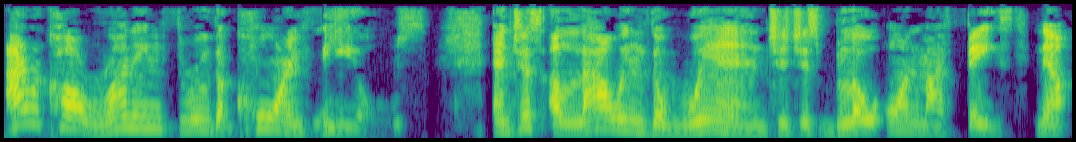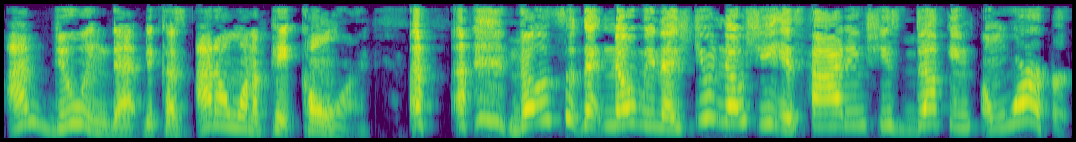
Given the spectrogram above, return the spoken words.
I recall running through the cornfields and just allowing the wind to just blow on my face. Now I'm doing that because I don't want to pick corn. Those that know me know, you know she is hiding. She's ducking from work.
